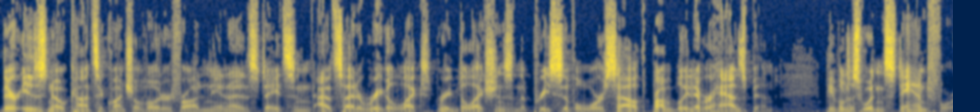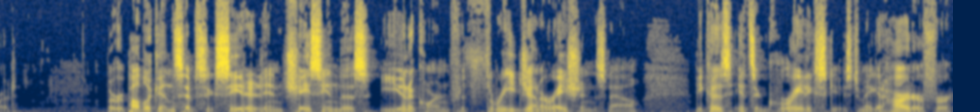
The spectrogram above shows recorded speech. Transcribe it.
There is no consequential voter fraud in the United States, and outside of rigged, elect- rigged elections in the pre Civil War South, probably never has been. People just wouldn't stand for it. But Republicans have succeeded in chasing this unicorn for three generations now because it's a great excuse to make it harder for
